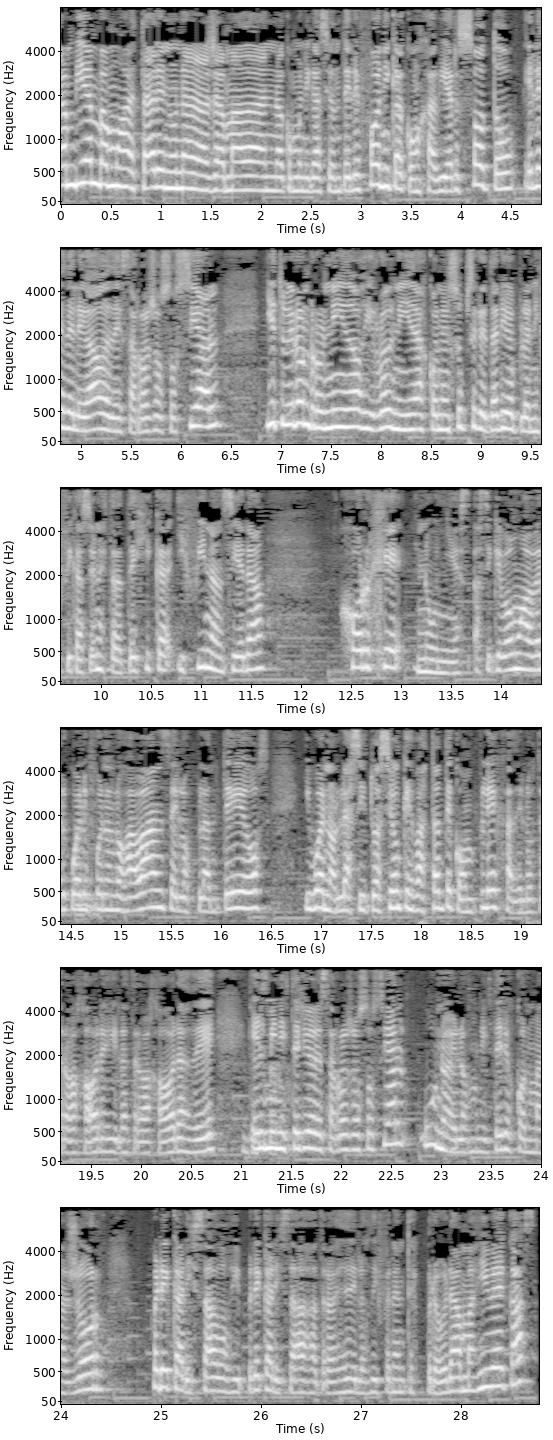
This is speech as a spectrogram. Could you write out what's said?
También vamos a estar en una llamada, en una comunicación telefónica con Javier Soto, él es delegado de Desarrollo Social y estuvieron reunidos y reunidas con el subsecretario de Planificación Estratégica y Financiera, Jorge Núñez. Así que vamos a ver cuáles fueron los avances, los planteos y bueno, la situación que es bastante compleja de los trabajadores y las trabajadoras de el Ministerio de Desarrollo Social, uno de los ministerios con mayor precarizados y precarizadas a través de los diferentes programas y becas.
